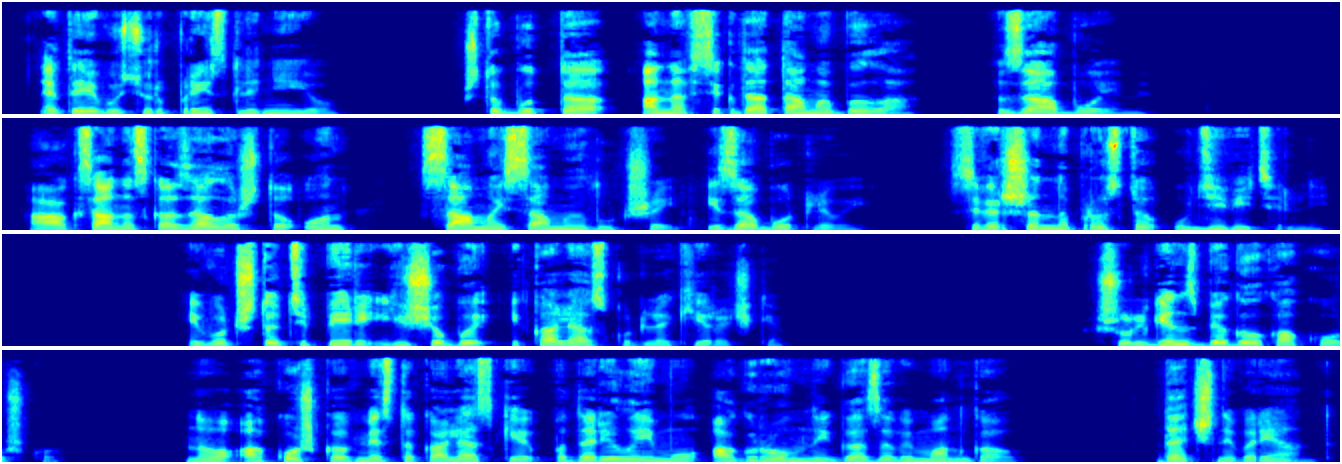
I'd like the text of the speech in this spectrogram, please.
— это его сюрприз для нее, что будто она всегда там и была, за обоями. А Оксана сказала, что он самый-самый лучший и заботливый, совершенно просто удивительный. И вот что теперь еще бы и коляску для Кирочки. Шульгин сбегал к окошку, но окошко вместо коляски подарило ему огромный газовый мангал, дачный вариант,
